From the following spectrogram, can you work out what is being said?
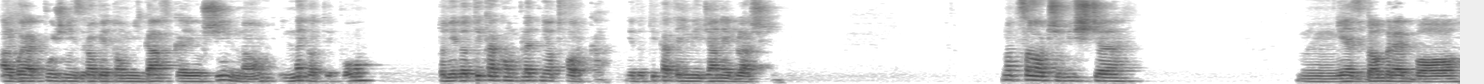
albo jak później zrobię tą migawkę już inną, innego typu, to nie dotyka kompletnie otworka, nie dotyka tej miedzianej blaszki. No co oczywiście mm, jest dobre, bo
